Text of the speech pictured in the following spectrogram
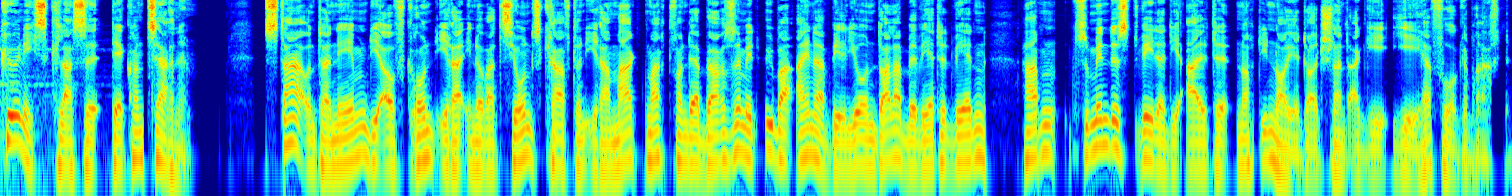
Königsklasse der Konzerne. Star-Unternehmen, die aufgrund ihrer Innovationskraft und ihrer Marktmacht von der Börse mit über einer Billion Dollar bewertet werden, haben zumindest weder die alte noch die neue Deutschland AG je hervorgebracht.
